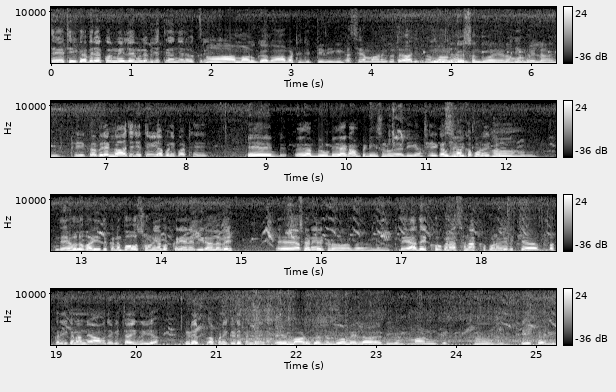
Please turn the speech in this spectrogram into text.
ਤੇ ਠੀਕ ਆ ਵੀਰੇ ਕੋਈ ਮੇਲੇ ਮੁਲੇ ਵੀ ਜਿੱਤੇ ਹੁੰਦੀਆਂ ਨੇ ਬੱਕਰੀਆਂ? ਹਾਂ ਆ ਮਾਣੂ ਕਿਆ ਤੋਂ ਆ ਪੱਠ ਜਿੱਤੀ ਦੀਗੀ ਅੱਛਾ ਮਾਣੇ ਕੋ ਤੇ ਆ ਜਿੱਤੀ ਮਾਣੂ ਕੇ ਸੰਧੂਆ ਜਿਹੜਾ ਹੁਣ ਮੇਲਾ ਆ ਜੀ ਠੀਕ ਆ ਵੀਰੇ ਕਾਹ ਚ ਜਿੱਤੀ ਹੋਈ ਆਪਣੀ ਪਾਠੇ ਇਹ ਇਹਦਾ ਬਿਊਟੀ ਦਾ ਕੰਪੀਟੀਸ਼ਨ ਹੋਇਆ ਸੀਗਾ। ਠੀਕ ਆ ਜਿੱਤੀ। ਪਾਉਣੇ ਹਾਂ ਹਾਂ। ਦੇਖ ਲਓ ਬਾਈ ਤੇ ਕਹਿੰਦਾ ਬਹੁਤ ਸੋਹਣੀਆਂ ਬੱਕਰੀਆਂ ਨੇ ਵੀਰਾਂ ਲਵੇ। ਇਹ ਆਪਣੇ ਖੜਾਵਾ ਪੈਰਾਂ ਦੇ ਤੇ ਆ ਦੇਖੋ ਕਹਿੰਦਾ ਸਨੱਖ ਪੁਣੇ ਦੇ ਵਿੱਚ ਬੱਕਰੀ ਕਹਿੰਦਾ ਨਿਆਮ ਦੇ ਵਿੱਚ ਆਈ ਹੋਈ ਆ। ਕਿਹੜੇ ਆਪਣੇ ਕਿਹੜੇ ਪਿੰਡ ਇਹ ਮਾਣੂ ਕੇ ਸੰਧੂਆ ਮੇਲਾ ਹੋਇਆ ਸੀਗਾ। ਮਾਣੂ ਕੇ ਹਾਂ ਹਾਂ। ਠੀਕ ਹੈ ਜੀ।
